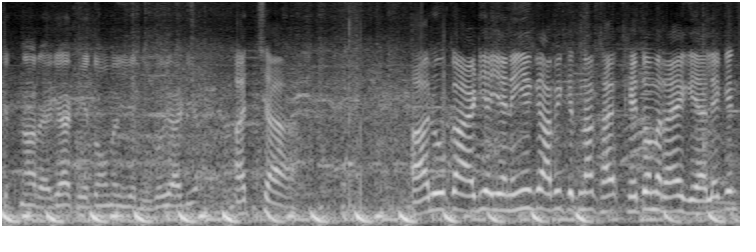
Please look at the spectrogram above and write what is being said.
कितना रह गया खेतों में ये नहीं कोई आइडिया अच्छा। आलू का आइडिया ये नहीं है कि अभी कितना खेतों में रह गया लेकिन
